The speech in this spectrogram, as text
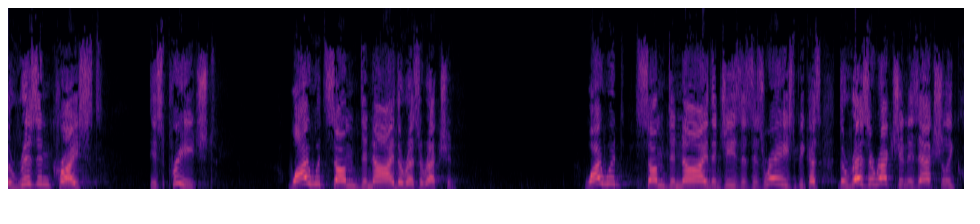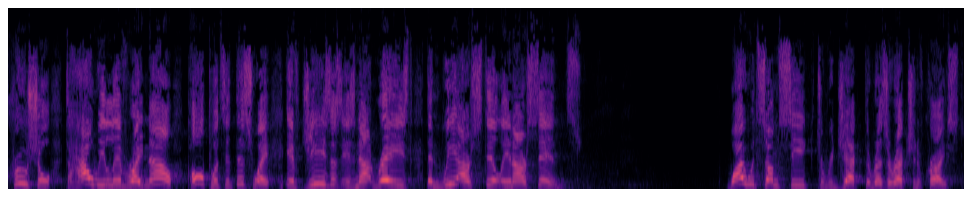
the risen Christ is preached, why would some deny the resurrection? Why would some deny that Jesus is raised? Because the resurrection is actually crucial to how we live right now. Paul puts it this way if Jesus is not raised, then we are still in our sins. Why would some seek to reject the resurrection of Christ?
